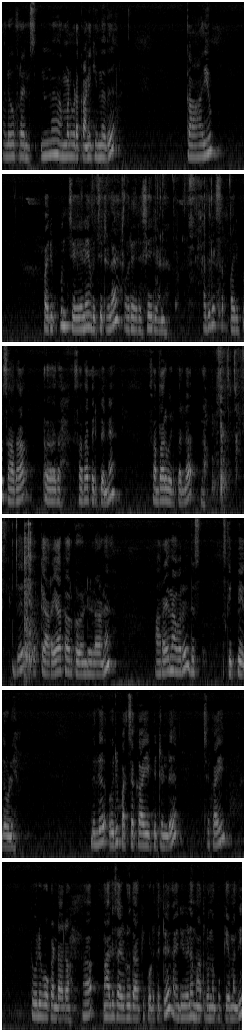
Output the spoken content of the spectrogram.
ഹലോ ഫ്രണ്ട്സ് ഇന്ന് നമ്മളിവിടെ കാണിക്കുന്നത് കായും പരിപ്പും ചേനയും വെച്ചിട്ടുള്ള ഒരു അരശ്ശേരിയാണ് അതിൽ പരിപ്പ് സാദാ ദാ, സാധാ പരിപ്പ് തന്നെ സാമ്പാർ പരിപ്പല്ല. ഇത് ഒക്കെ അറിയാത്തവർക്ക് വേണ്ടിയുള്ളതാണ്. അറിയുന്നവർ ഇത് സ്കിപ്പ് ചെയ്തോളി. ഇതിൽ ഒരു പച്ചക്കായ ഇട്ടിട്ടുണ്ട്. പച്ചക്കായി തോൽ പോക്കണ്ടല്ലോ. ആ നാല് സൈഡും ഇതാക്കി കൊടുത്തിട്ട് അതിന്റെ ഈണ് മാത്രം ഒന്ന് പൊക്കിയാൽ മതി.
